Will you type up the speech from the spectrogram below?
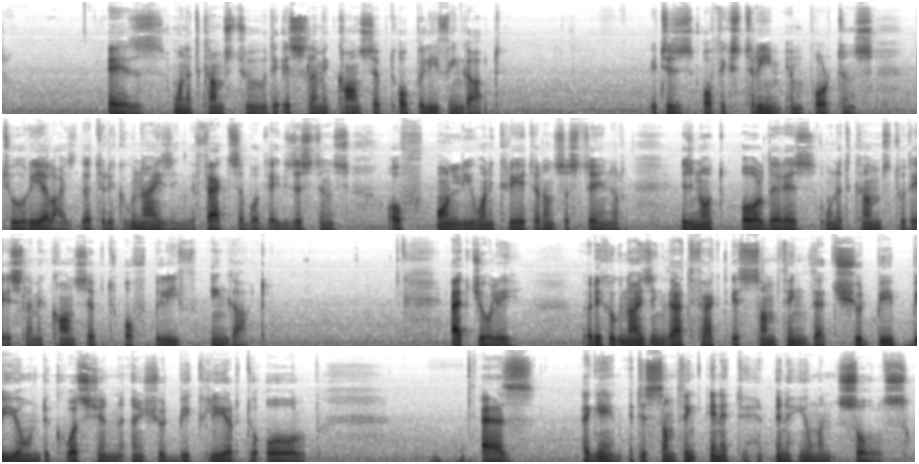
is when it comes to the Islamic concept of belief in God. It is of extreme importance to realize that recognizing the facts about the existence of only one creator and sustainer is not all there is when it comes to the Islamic concept of belief in God. Actually, recognizing that fact is something that should be beyond the question and should be clear to all, as again, it is something innate in human souls.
